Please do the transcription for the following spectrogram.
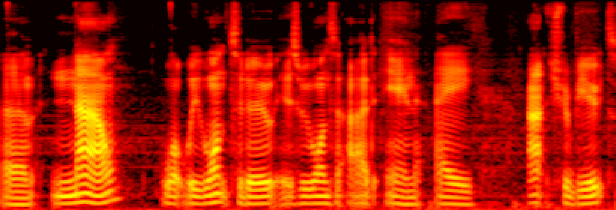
Um, now, what we want to do is we want to add in a attribute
